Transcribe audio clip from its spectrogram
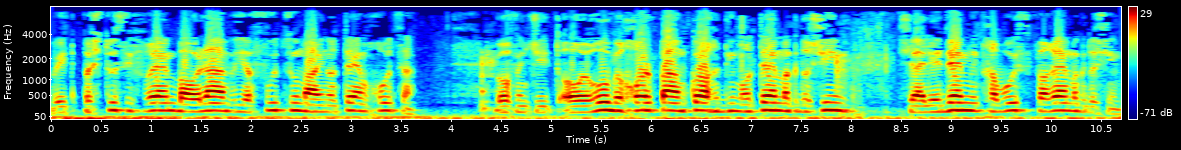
ויתפשטו ספריהם בעולם ויפוצו מעיינותיהם חוצה, באופן שיתעוררו בכל פעם כוח דמעותיהם הקדושים, שעל ידיהם נתחברו ספריהם הקדושים,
